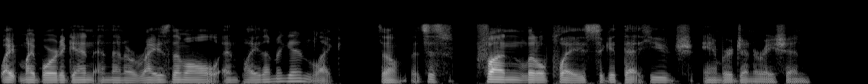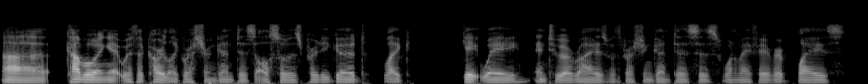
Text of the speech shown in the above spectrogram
wipe my board again and then arise them all and play them again. Like so it's just fun little plays to get that huge amber generation. Uh, comboing it with a card like Restringuntus also is pretty good. Like Gateway into a Rise with Restringuntus is one of my favorite plays.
